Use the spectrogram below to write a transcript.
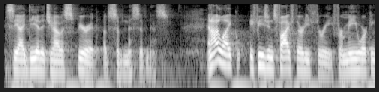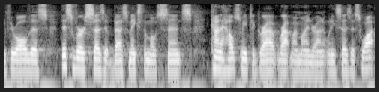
It's the idea that you have a spirit of submissiveness. And I like Ephesians 5:33. For me working through all this, this verse says it best, makes the most sense. It kind of helps me to grab, wrap my mind around it when he says this. What,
